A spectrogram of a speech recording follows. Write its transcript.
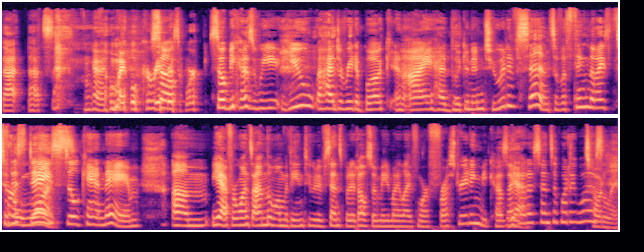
that that's okay. how my whole career So- has worked. So because we you had to read a book and I had like an intuitive sense of a thing that I to For this day still can't name. Um yeah, for once I'm the one with the intuitive sense, but it also made my life more frustrating because I Yeah. had a sense of what it was. Totally.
